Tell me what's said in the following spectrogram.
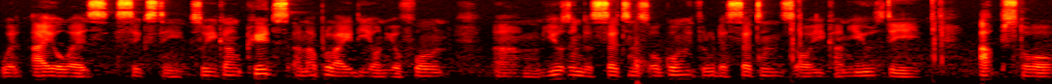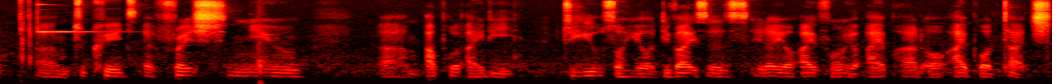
with iOS 16. So you can create an Apple ID on your phone um, using the settings or going through the settings or you can use the App Store um, to create a fresh new um, Apple ID to use on your devices, either your iPhone, your iPad, or iPod Touch.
